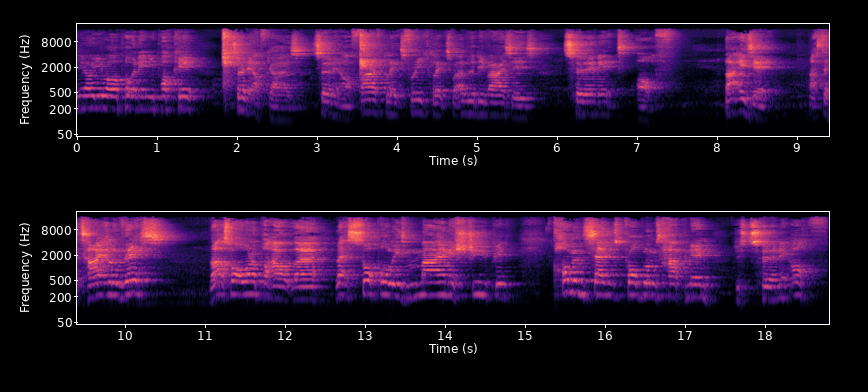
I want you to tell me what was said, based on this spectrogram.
you know you are putting it in your pocket, turn it off, guys. Turn it off. Five clicks, three clicks, whatever the device is, turn it off. That is it. That's the title of this. That's what I want to put out there. Let's stop all these minor, stupid, common sense problems happening. Just turn it off.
